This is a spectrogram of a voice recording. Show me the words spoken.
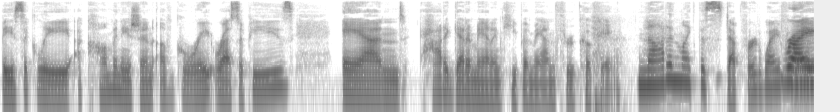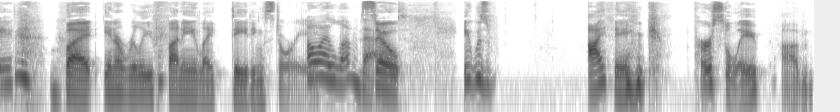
basically a combination of great recipes and how to get a man and keep a man through cooking. Not in like the Stepford wife Right. way, but in a really funny like dating story. Oh, I love that. So it was, I think, personally, um,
